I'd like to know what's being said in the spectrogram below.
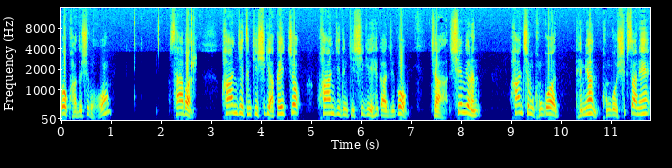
꼭 봐두시고 4번 환지 등기 시기 아까 했죠? 환지 등기 시기 해가지고 자 시행자는 환치문 공고가 되면 공고 14내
